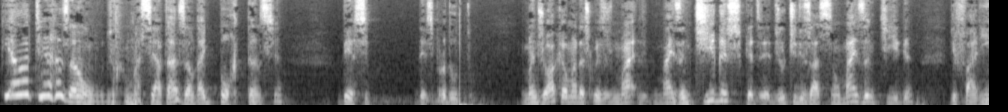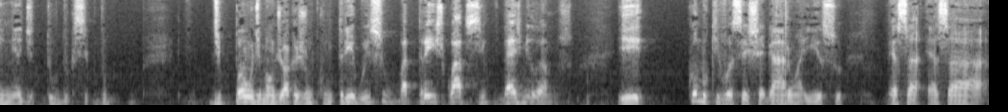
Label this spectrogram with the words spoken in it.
que ela tinha razão, de uma certa razão, da importância desse, desse produto. Mandioca é uma das coisas mais, mais antigas, quer dizer, de utilização mais antiga de farinha, de tudo que se. Do, de pão de mandioca junto com trigo, isso há 3, 4, 5, 10 mil anos. E como que vocês chegaram a isso? Essa, essa,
